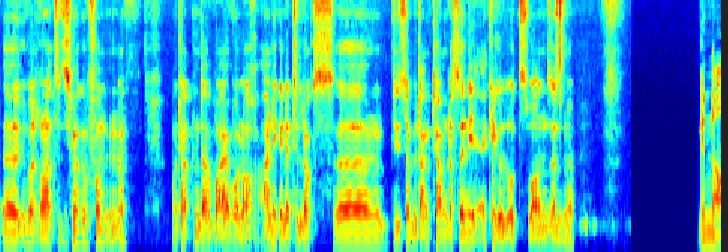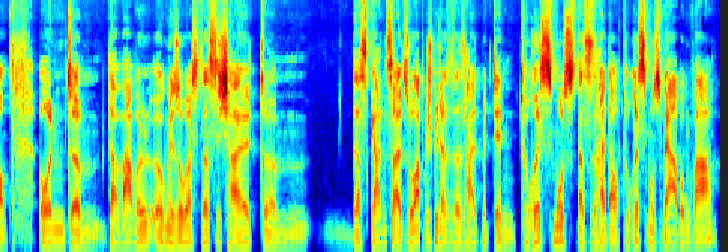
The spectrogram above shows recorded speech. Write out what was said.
äh, über 370 Mal gefunden. Ne? Und hatten dabei wohl auch einige nette Loks, äh, die sich da bedankt haben, dass sie in die Ecke gelotst worden sind. Ne? Genau. Und ähm, da war wohl irgendwie sowas, dass sich halt ähm, das Ganze halt so abgespielt hat, dass es halt mit den Tourismus, dass es halt auch Tourismuswerbung war.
